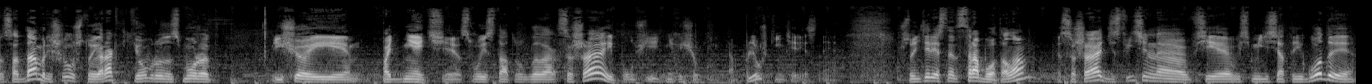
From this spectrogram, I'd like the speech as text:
э, Саддам решил, что Ирак таким образом сможет еще и поднять свой статус в глазах США и получить от них еще какие-то там плюшки интересные. Что интересно, это сработало. США действительно все 80-е годы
